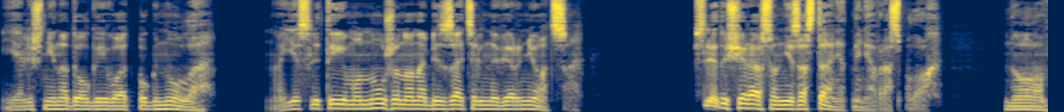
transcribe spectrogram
Я лишь ненадолго его отпугнула. Но если ты ему нужен, он обязательно вернется. В следующий раз он не застанет меня врасплох. Но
